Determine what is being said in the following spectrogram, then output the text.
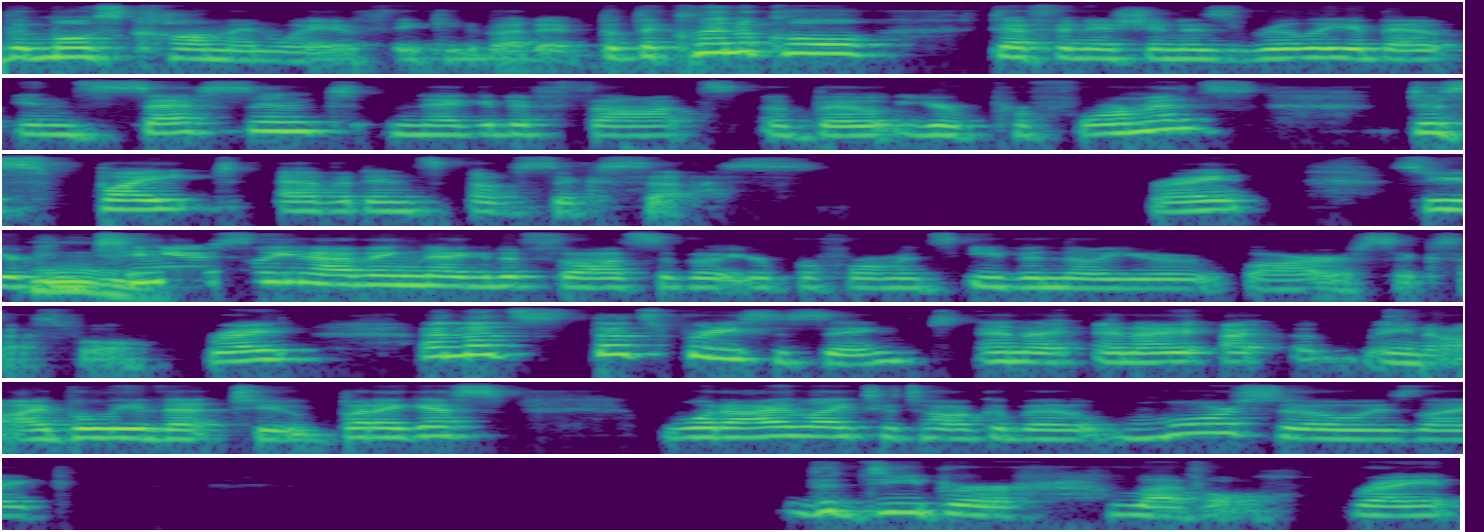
the most common way of thinking about it. But the clinical definition is really about incessant negative thoughts about your performance despite evidence of success. Right. So you're hmm. continuously having negative thoughts about your performance, even though you are successful. Right. And that's that's pretty succinct. And I and I, I you know I believe that too. But I guess what I like to talk about more so is like the deeper level, right?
